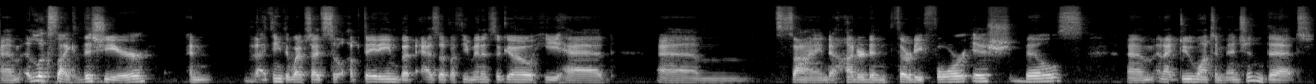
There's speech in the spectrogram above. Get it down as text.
um, it looks like this year, and I think the website's still updating, but as of a few minutes ago, he had um, signed 134 ish bills. Um, and I do want to mention that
